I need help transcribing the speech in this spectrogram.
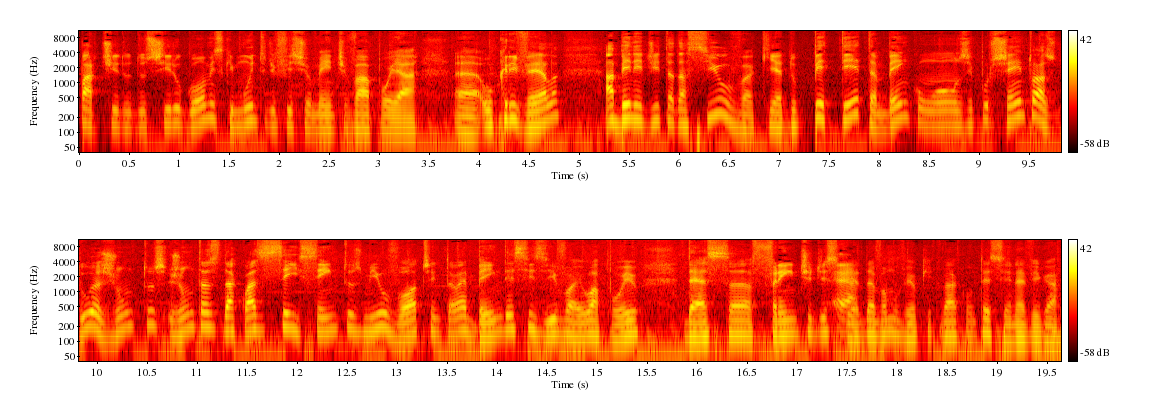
partido do Ciro Gomes, que muito dificilmente vai apoiar ah, o Crivella. A Benedita da Silva, que é do PT também, com 11%. As duas juntos, juntas dá quase 600 mil votos. Então é bem decisivo aí o apoio dessa frente de esquerda. Vamos ver o que que vai acontecer, né, Vigar?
